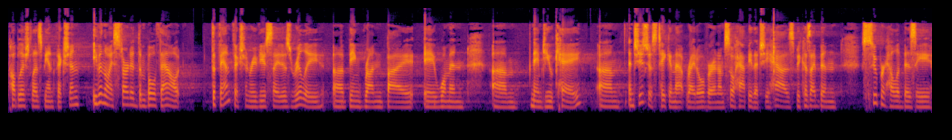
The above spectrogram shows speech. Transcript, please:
published lesbian fiction. Even though I started them both out, the fan fiction review site is really uh, being run by a woman um, named UK. Um, and she's just taken that right over, and I'm so happy that she has because I've been super hella busy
